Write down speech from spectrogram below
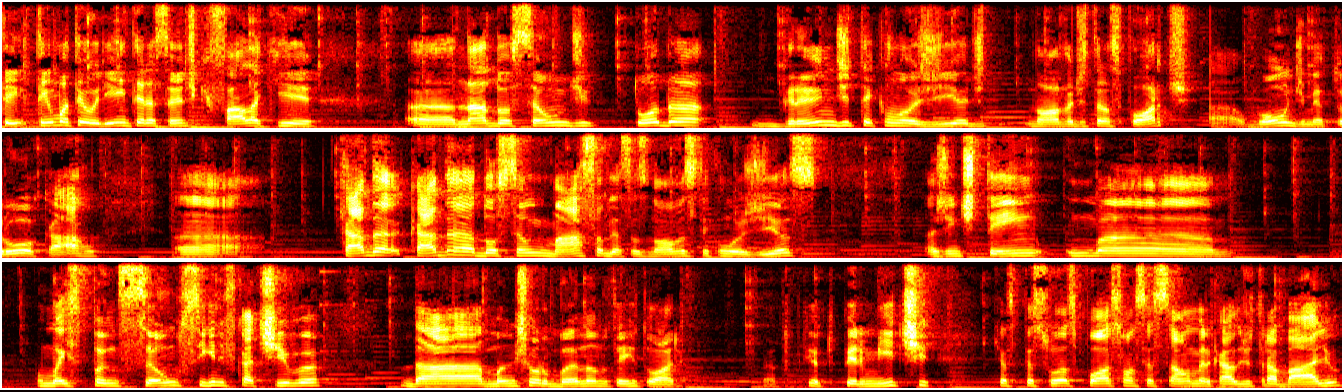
Tem, tem uma teoria interessante que fala que uh, na adoção de toda grande tecnologia de, nova de transporte, uh, bonde, metrô, carro, uh, cada, cada adoção em massa dessas novas tecnologias, a gente tem uma, uma expansão significativa da mancha urbana no território. Né? Porque tu permite que as pessoas possam acessar um mercado de trabalho,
